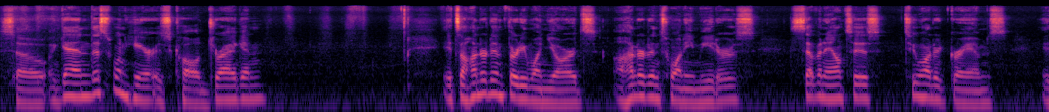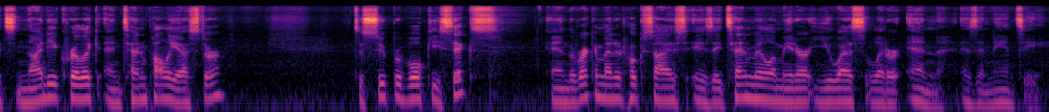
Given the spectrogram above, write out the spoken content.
So again, this one here is called Dragon. It's 131 yards, 120 meters, 7 ounces, 200 grams. It's 90 acrylic and 10 polyester. It's a super bulky 6, and the recommended hook size is a 10 millimeter US letter N as in Nancy.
